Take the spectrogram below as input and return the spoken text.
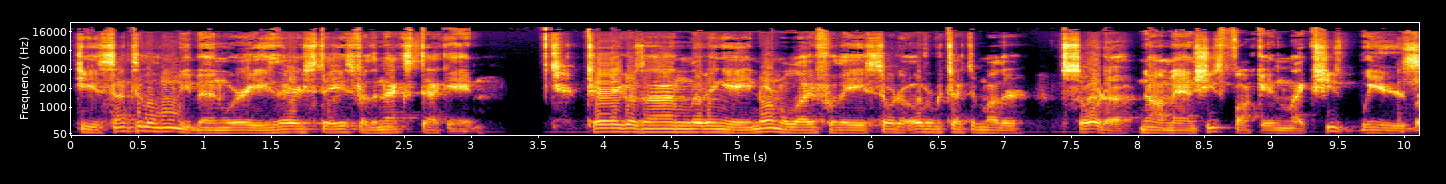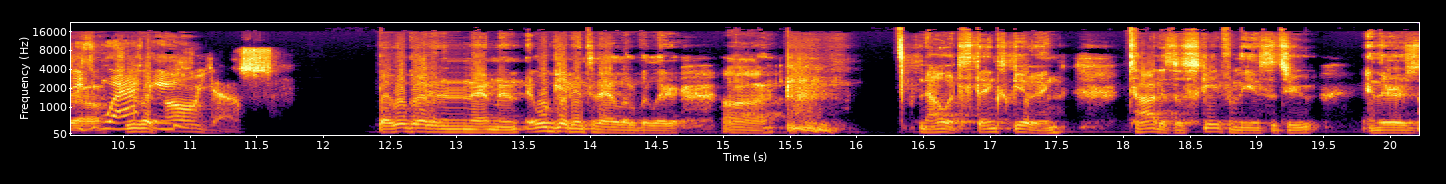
He is sent to the loony bin where he there stays for the next decade. Terry goes on living a normal life with a sort of overprotective mother. Sorta. Nah, man, she's fucking like she's weird, bro. She's She's like, wacky. Oh yes. But we'll get into that. Man. We'll get into that a little bit later. Uh, now it's Thanksgiving. Todd has escaped from the institute, and there's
